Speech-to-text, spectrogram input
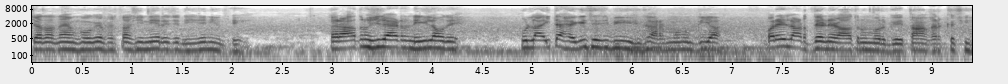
ਜ਼ਿਆਦਾ ਟਾਈਮ ਹੋ ਗਿਆ, ਫਿਰ ਤਾਂ ਅਸੀਂ ਨੇਰੇ 'ਚ ਦੀਦੇ ਨਹੀਂ ਹੁੰਦੇ। ਰਾਤ ਨੂੰ ਅਸੀਂ ਲਾਈਟ ਨਹੀਂ ਲਾਉਂਦੇ। ਹੁਣ ਲਾਈ ਤਾਂ ਹੈਗੀ ਸੀ ਵੀ, ਗਰਮ ਹੁੰਦੀ ਆ। ਪਰ ਇਹ ਲੜਦੇ ਨੇ ਰਾਤ ਨੂੰ ਮੁਰਗੇ ਤਾਂ ਕਰਕੇ ਅਸੀਂ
